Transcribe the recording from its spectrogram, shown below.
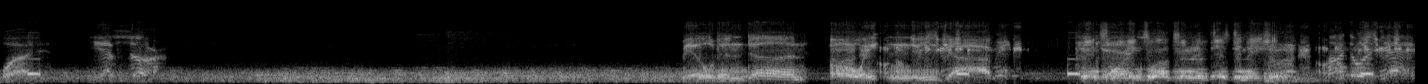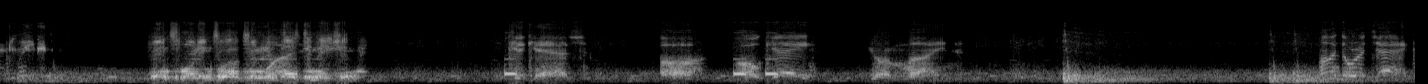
What? Yes, sir. Building done. Awaiting new Research job. completed. Transporting to alternative destination. Uh, Under research attack. completed. Transporting to alternative destination. Kick ass. Uh, okay. You're mine. Under attack.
